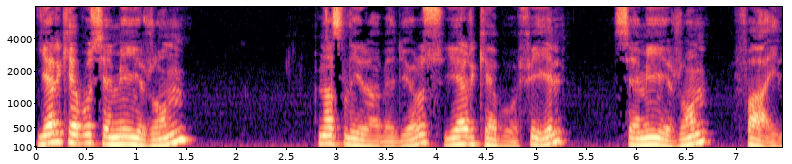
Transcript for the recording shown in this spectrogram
Yerkebu semirun nasıl irab ediyoruz? Yerkebu fiil semirun fail.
